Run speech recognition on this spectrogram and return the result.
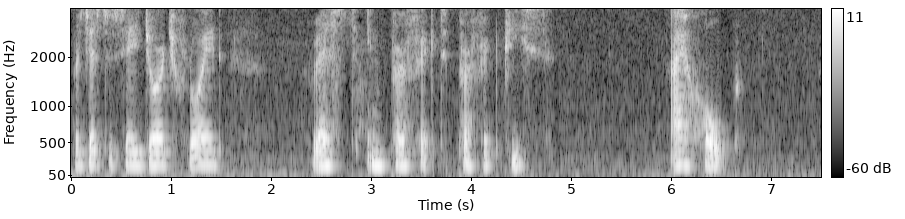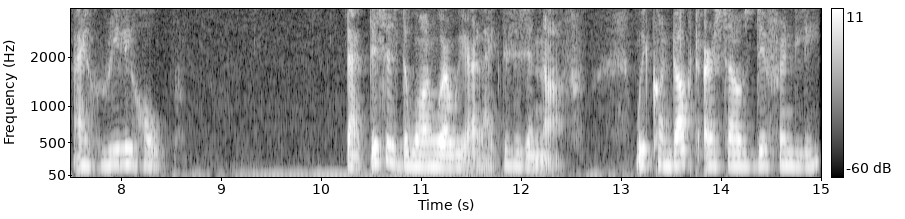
But just to say, George Floyd, rest in perfect, perfect peace. I hope, I really hope that this is the one where we are like, this is enough. We conduct ourselves differently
